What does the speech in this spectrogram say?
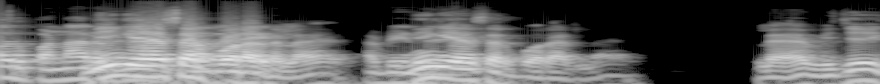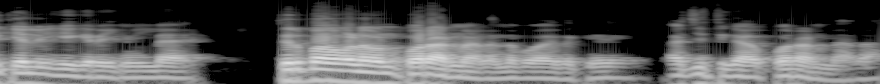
அவர் பண்ணாரு நீங்க ஏன் சார் போராடல? அப்படின்னு நீங்க ஏன் சார் போராடல? இல்ல விஜய் கேள்வி கேட்குறீங்கல்ல திருப்பாவளவன் போராடினார் அந்த இதுக்கு. அஜித்துக்காக போராடினாரா?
